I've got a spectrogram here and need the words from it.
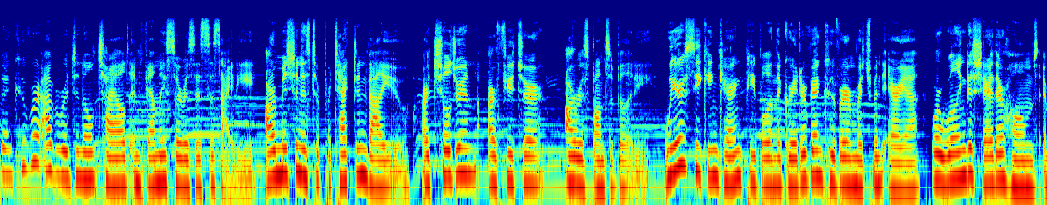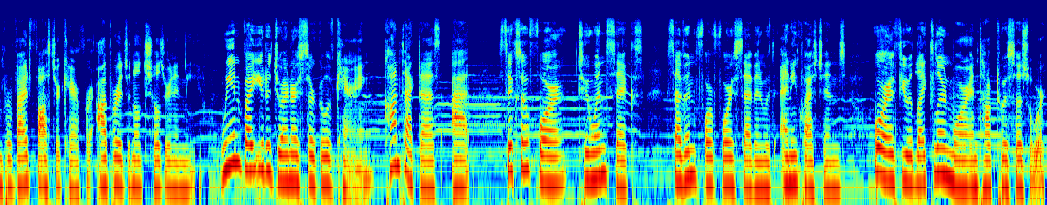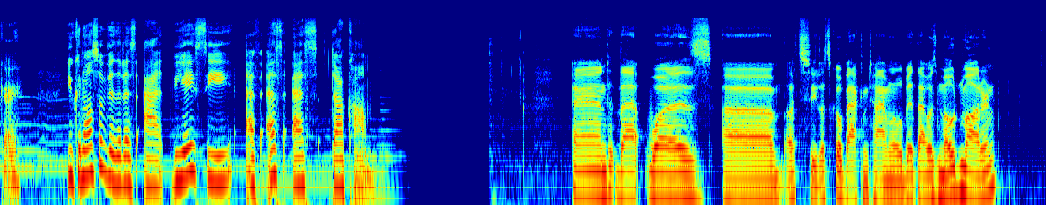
Vancouver Aboriginal Child and Family Services Society, our mission is to protect and value our children, our future, our responsibility. We are seeking caring people in the greater Vancouver and Richmond area who are willing to share their homes and provide foster care for Aboriginal children in need. We invite you to join our circle of caring. Contact us at 604 216 7447 with any questions, or if you would like to learn more and talk to a social worker. You can also visit us at vacfss.com. And that was, um, let's see, let's go back in time a little bit. That was Mode Modern,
